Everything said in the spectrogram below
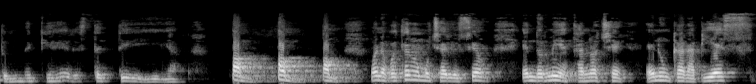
tú me quieres de día. Pam, pam, pam. Bueno, pues tengo mucha ilusión en dormir esta noche en un carapiés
